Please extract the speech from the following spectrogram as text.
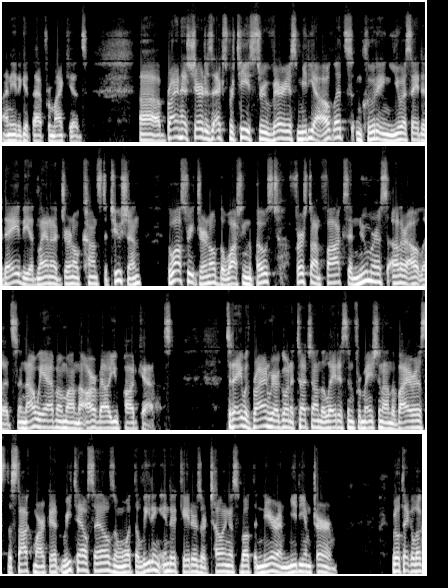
I need to get that for my kids. Uh, Brian has shared his expertise through various media outlets, including USA Today, the Atlanta Journal Constitution, the Wall Street Journal, the Washington Post, first on Fox, and numerous other outlets. And now we have him on the Our Value podcast. Today, with Brian, we are going to touch on the latest information on the virus, the stock market, retail sales, and what the leading indicators are telling us about the near and medium term. We'll take a look,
